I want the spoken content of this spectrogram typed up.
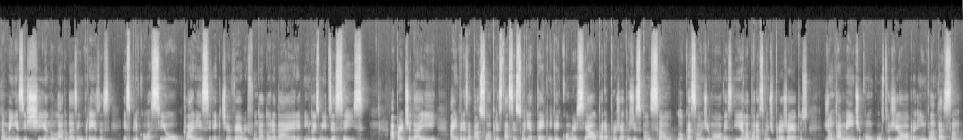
também existia no lado das empresas, explicou a CEO Clarice Echeverry, fundadora da Aérea, em 2016. A partir daí, a empresa passou a prestar assessoria técnica e comercial para projetos de expansão, locação de imóveis e elaboração de projetos, juntamente com o custo de obra e implantação.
